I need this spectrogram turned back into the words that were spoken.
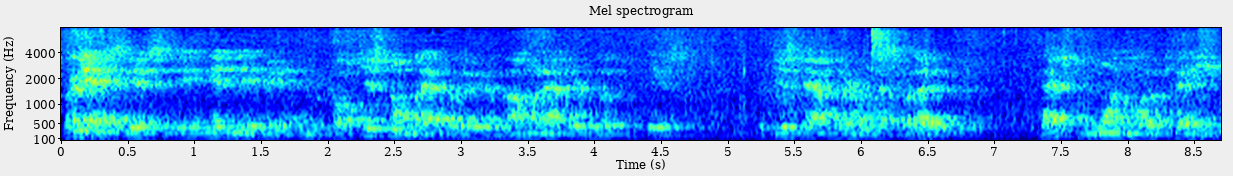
Let me ask this, in the event, and because just on that road, and I went out there and looked at this, but just out there on that road, that's one location,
